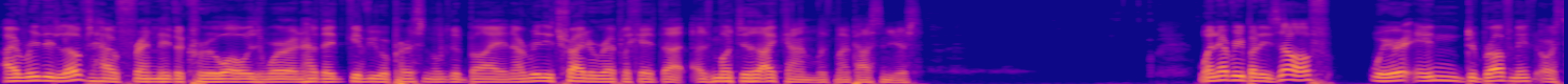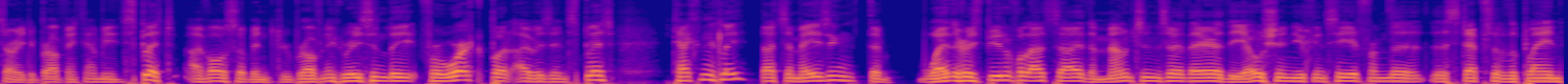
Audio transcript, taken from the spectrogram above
I really loved how friendly the crew always were and how they'd give you a personal goodbye, and I really try to replicate that as much as I can with my passengers. When everybody's off, we're in Dubrovnik, or sorry, Dubrovnik, I mean Split. I've also been to Dubrovnik recently for work, but I was in Split. Technically, that's amazing. The weather is beautiful outside. The mountains are there. The ocean, you can see it from the, the steps of the plane.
